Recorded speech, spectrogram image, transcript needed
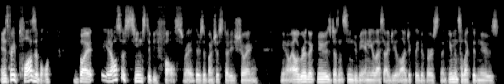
and it's very plausible, but it also seems to be false, right? There's a bunch of studies showing, you know, algorithmic news doesn't seem to be any less ideologically diverse than human selected news.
